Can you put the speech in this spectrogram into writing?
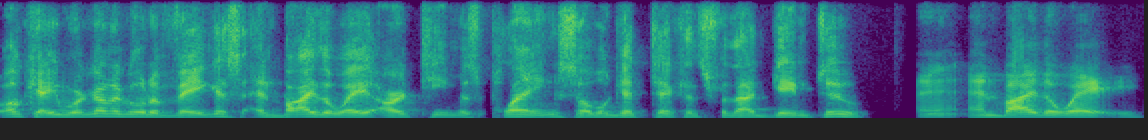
okay, we're going to go to Vegas. And by the way, our team is playing, so we'll get tickets for that game too. And, and by the way,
